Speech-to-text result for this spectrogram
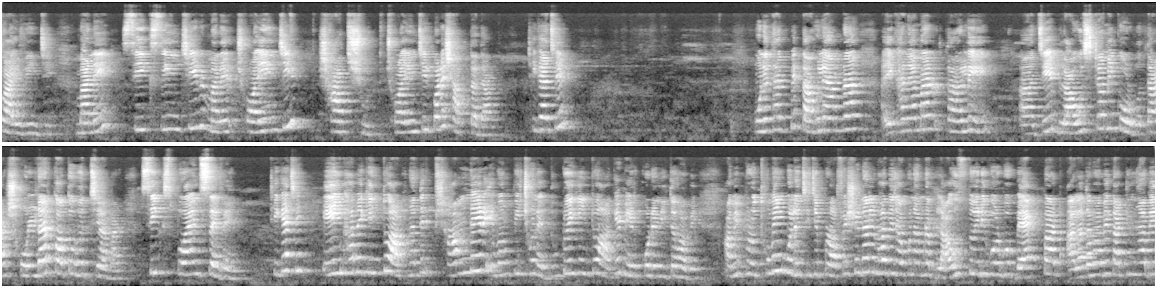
ফাইভ ইঞ্চি। মানে সিক্স ইঞ্চির মানে ছয় ইঞ্চি সাত সুত। ছয় ইঞ্চির পরে সাতটা দাগ। ঠিক আছে? মনে থাকবে? তাহলে আমরা এখানে আমার, তাহলে যে ব্লাউজটা আমি করব, তার শোল্ডার কত হচ্ছে আমার? সিক্স পয়েন্ট সেভেন ঠিক আছে? এইভাবে কিন্তু আপনাদের সামনের এবং পিছনের দুটোই কিন্তু আগে বের করে নিতে হবে। আমি প্রথমেই বলেছি যে প্রফেশনালভাবে যখন আমরা ব্লাউজ তৈরি করব ব্যাক পার্ট আলাদাভাবে কাটিং হবে,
